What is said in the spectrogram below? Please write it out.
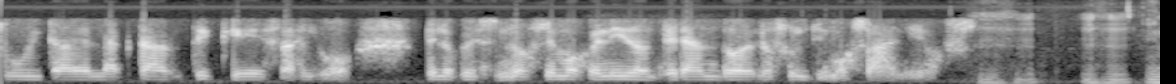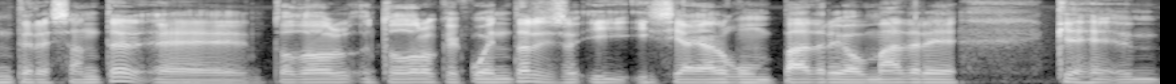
súbita del lactante, que es algo de lo que nos hemos venido enterando en los últimos años. Interesante eh, todo, todo lo que cuentas y, si hay algún padre o madre que,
